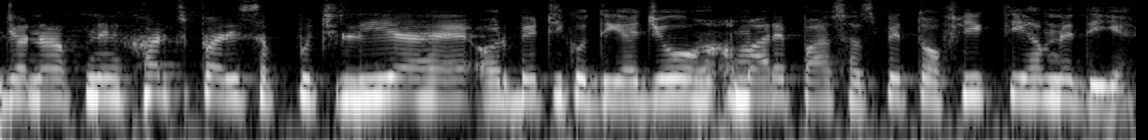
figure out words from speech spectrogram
जो ना अपने खर्च पर ही सब कुछ लिया है और बेटी को दिया, जो हमारे पास हंसपे तोफीक थी, हमने दी है।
